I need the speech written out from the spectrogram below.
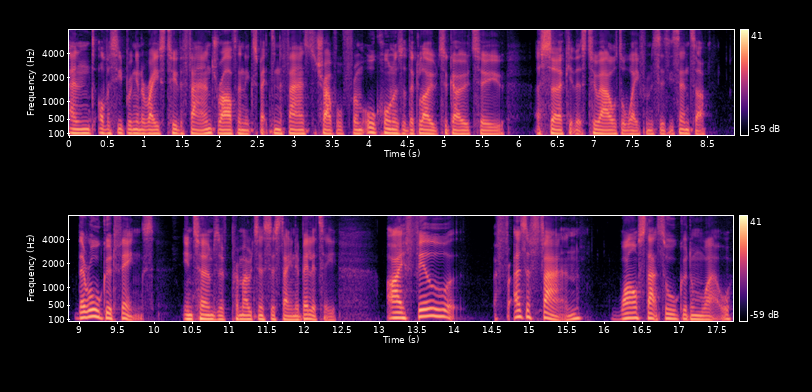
and obviously bringing a race to the fans rather than expecting the fans to travel from all corners of the globe to go to a circuit that's two hours away from a city centre. They're all good things in terms of promoting sustainability. I feel, as a fan, whilst that's all good and well,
